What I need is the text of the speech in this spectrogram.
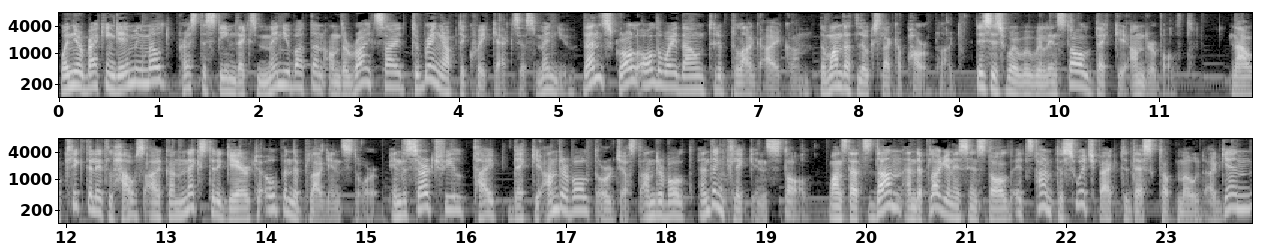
When you're back in gaming mode, press the Steam Deck's menu button on the right side to bring up the quick access menu. Then scroll all the way down to the plug icon, the one that looks like a power plug. This is where we will install Decky Undervolt. Now click the little house icon next to the gear to open the plugin store. In the search field type Decky Undervolt or just Undervolt and then click install. Once that's done and the plugin is installed, it's time to switch back to desktop mode again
